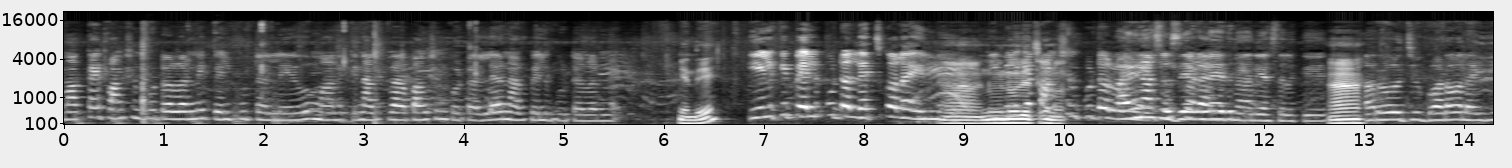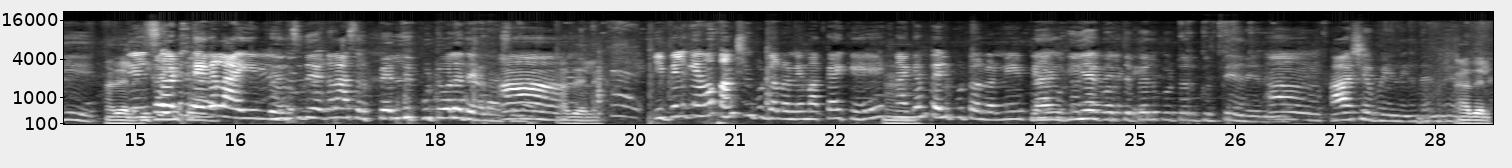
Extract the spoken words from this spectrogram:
మా అక్కయ్య ఫంక్షన్ ఫోటోలు అన్నీ పెళ్ళి ఫోటోలు లేవు. మనకి నాకు ఫంక్షన్ ఫోటోలు లేవు నాకు పెళ్ళి ఫోటోలు ఉన్నాయి. ఏంది? వీళ్ళకి పెళ్ళి ఫోటోలు తెచ్చుకోలే ఇల్లు ఆ, నువ్వు నువ్వు తెచ్చుకున్నావు. ఫంక్షన్ ఫోటోలు అయినా అసలు దిగలేదు నాని అసలుకి. ఆ, రోజు గొడవలు అయ్యి దిగల అసలు పెళ్ళి పుట్టువలే దిగల అదేలే. ఈ పిల్లకేమో ఫంక్షన్ ఫోటోలు ఉన్నాయి మా అక్కయ్యకి. నాకేం పెళ్ళి ఫోటోలు ఉన్నాయి గుర్తు పెళ్ళి పుట్టోలు గుర్తే అనేది ఆశ పోయింది అదేలే.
